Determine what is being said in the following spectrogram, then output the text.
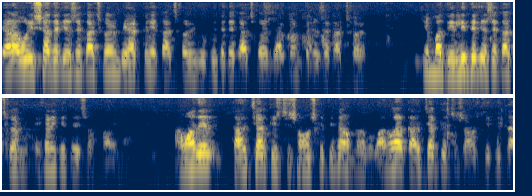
যারা উড়িষ্যা থেকে এসে কাজ করেন, বিহার থেকে কাজ করেন ইউপি থেকে কাজ করেন, ঝাড়খণ্ড থেকে এসে কাজ করেন, কিংবা দিল্লি থেকে এসে কাজ করেন, এখানে কিন্তু এসব হয় না। আমাদের কালচার কৃষ্টি সংস্কৃতিটা অন্যরকম বাংলার কালচার কৃষ্টি সংস্কৃতিটা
